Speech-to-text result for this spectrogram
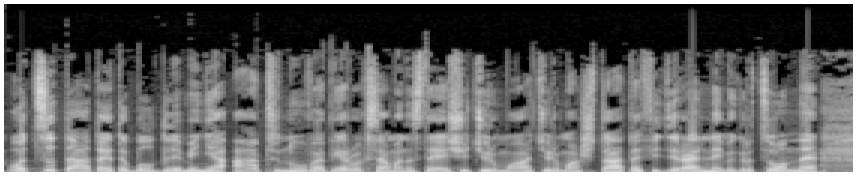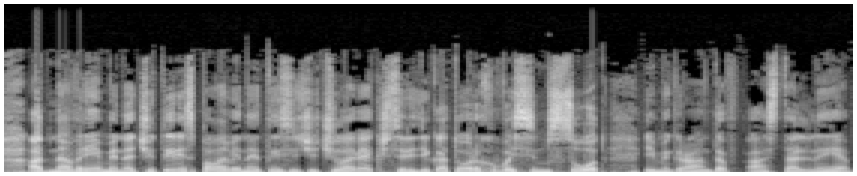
Вот цитата, это был для меня ад. Ну, во-первых, самая настоящая тюрьма, тюрьма штата, федеральная, миграционная. Одновременно четыре с половиной тысячи человек, среди которых 800 иммигрантов, а остальные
